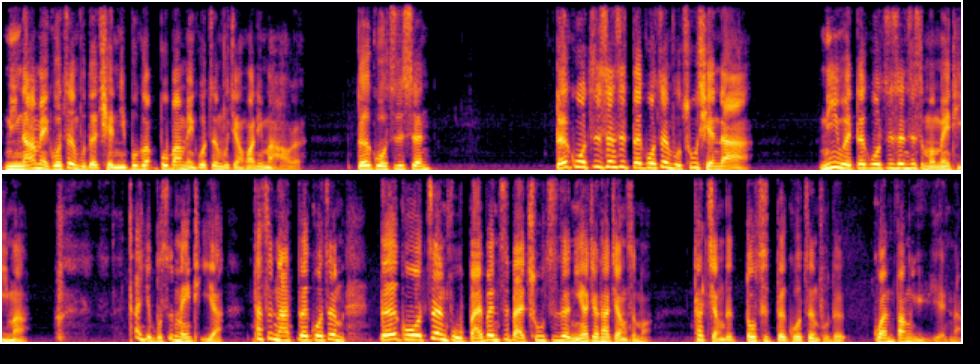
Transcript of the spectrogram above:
你拿美国政府的钱，你不帮不帮美国政府讲话，立马好了。德国之声。德国之声是德国政府出钱的，啊，你以为德国之声是什么媒体吗？他也不是媒体呀，啊，他是拿德国政德国政府百分之百出资的。你要叫他讲什么？他讲的都是德国政府的官方语言呐，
